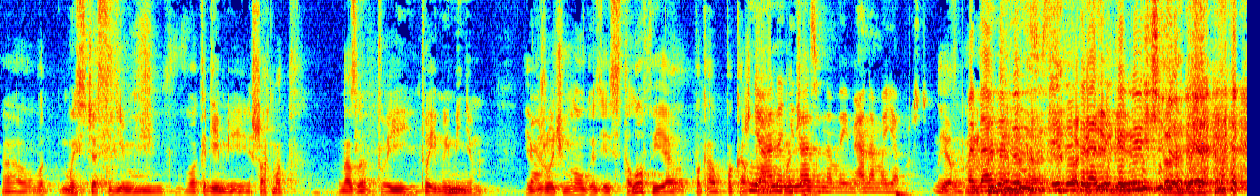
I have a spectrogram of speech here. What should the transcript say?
А, вот мы сейчас сидим в Академии шахмат, назван твои, твоим именем. Я да. вижу очень много здесь столов, и я пока, пока ждал... Не, она вначале... не названа моим она моя просто. Ну, я знаю. Да, да, да, это разные как бы вещи.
